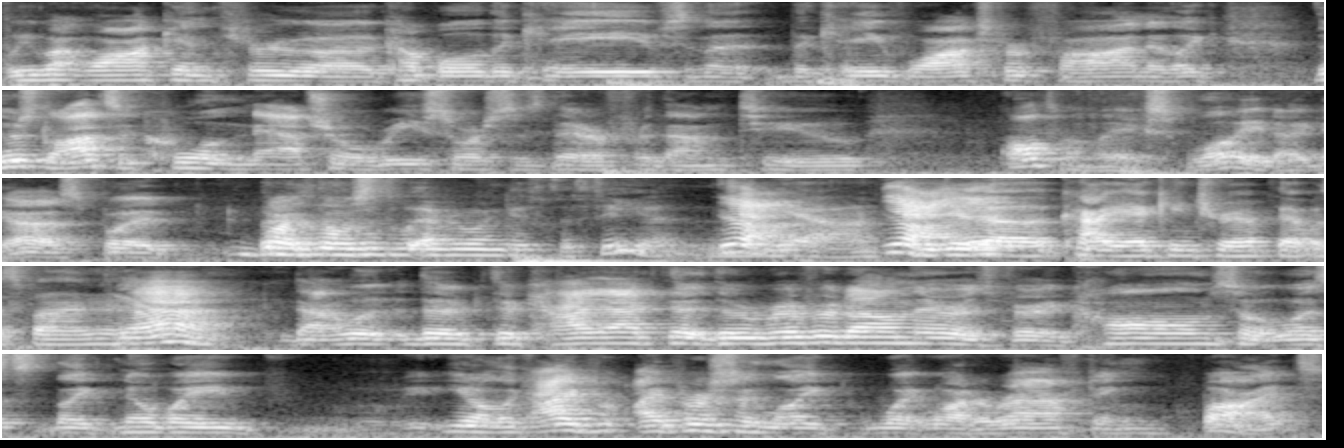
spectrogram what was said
We went walking through a couple of the caves, and the the cave walks were fun, and like there's lots of cool natural resources there for them to ultimately exploit, I guess. But But but as long those as everyone gets to see it. yeah yeah. yeah We did and- a kayaking trip. That was fun. yeah, that was the the kayak. The, the river down there is very calm, so it was like nobody, you know, like I I personally like whitewater rafting, but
